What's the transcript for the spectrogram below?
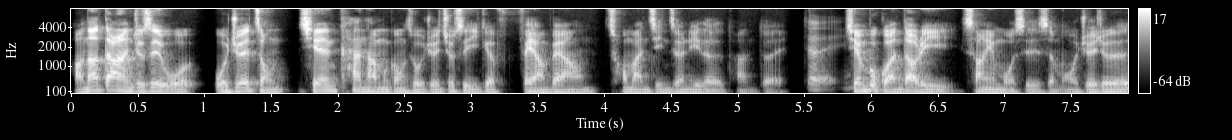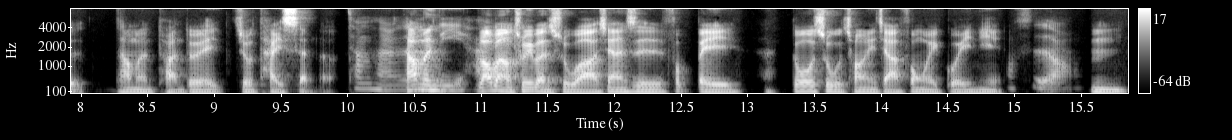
好，那当然就是我我觉得总先看他们公司，我觉得就是一个非常非常充满竞争力的团队，对，先不管到底商业模式是什么，我觉得就是他们团队就太神了，他们他们老板出一本书啊，现在是被多数创业家奉为圭臬，是哦，嗯。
